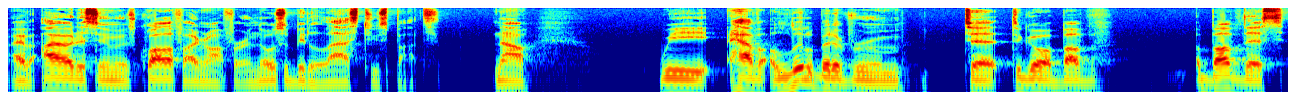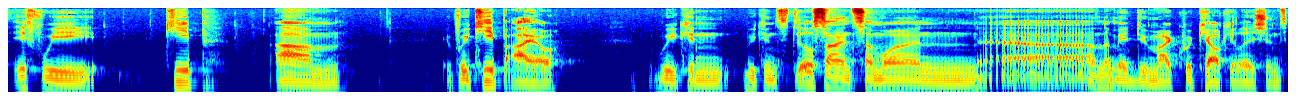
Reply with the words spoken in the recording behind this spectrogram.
I have Ayo Dosunmu's qualifying offer, and those would be the last two spots. Now, we have a little bit of room to, to go above above this if we keep um, if we keep Ayo, we can we can still sign someone. Uh, let me do my quick calculations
